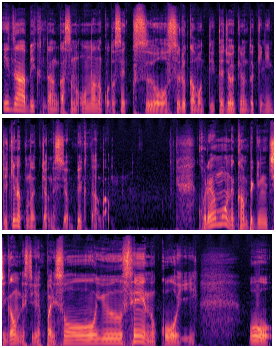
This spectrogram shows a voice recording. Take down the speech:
いざビクターがその女の子とセックスをするかもっていった状況の時にできなくなっちゃうんですよ、ビクターが。これはもうね、完璧に違うんですよ。やっぱりそういう性の行為を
